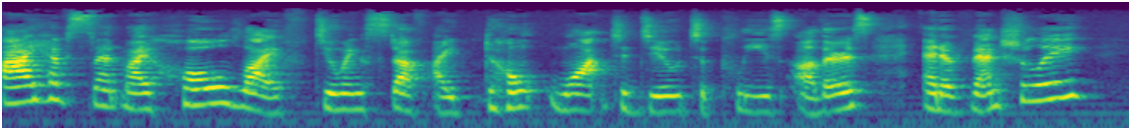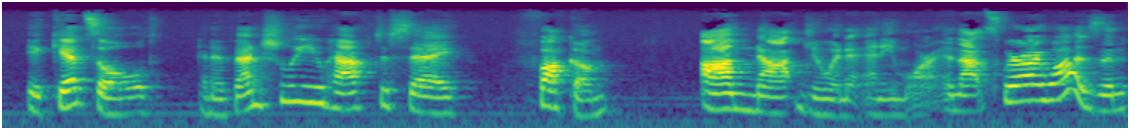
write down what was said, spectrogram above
I have spent my whole life doing stuff I don't want to do to please others, and eventually it gets old, and eventually you have to say, fuck them. I'm not doing it anymore. And that's where I was. And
